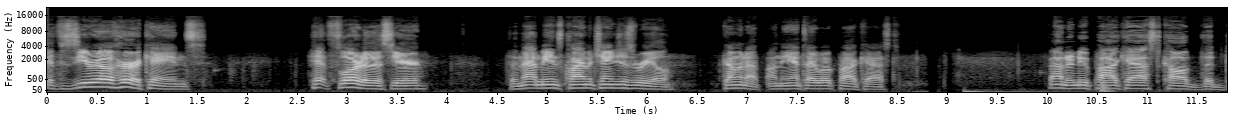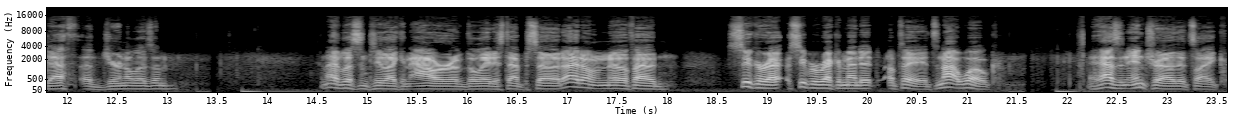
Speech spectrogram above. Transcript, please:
if zero hurricanes hit Florida this year, then that means climate change is real. Coming up on the Anti Woke Podcast. Found a new podcast called The Death of Journalism. And I've listened to like an hour of the latest episode. I don't know if I would super, super recommend it. I'll tell you, it's not woke. It has an intro that's like,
